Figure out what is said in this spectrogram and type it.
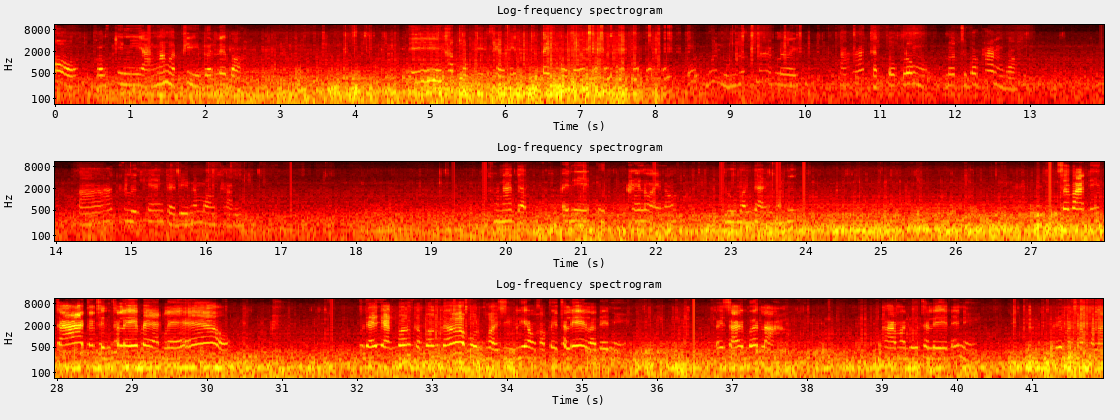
ของกินอย่างมาหอดผีเบิดเลยบอกนี่เขาถมดินแถวนี้เต็มหมดแล้วโอ้โหอุ้ยหลุมลึกมากเลย ปาดกัดตกลงรถสุปพังบอกปาดคือลึกแห้งแต่ดีนะมองทันเขาน่าจะไปนี่อุดให้หน่อยเนาะรูมันใหญ่มันลึก สวัสดีจ้า จะถึงทะเลแบกแล้วผู้ใดอยากเบิ้งกับเบิ้งเด้อบุญข่อยสีเลี้ยวเขาไปทะเลแล้วเด้นี่ ไปซ้ายเบิร์ดล่ะ พามาดูทะเลได้นี่ ไม่ได้มาทำอะไร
